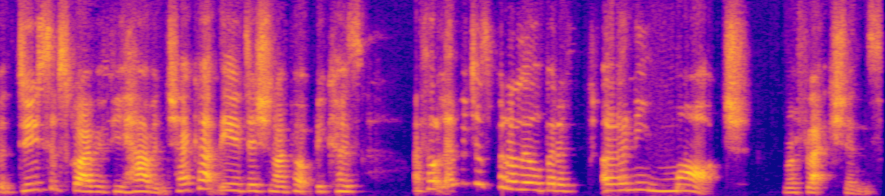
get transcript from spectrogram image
But do subscribe if you haven't. Check out the edition I put because I thought, let me just put a little bit of only March reflections.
